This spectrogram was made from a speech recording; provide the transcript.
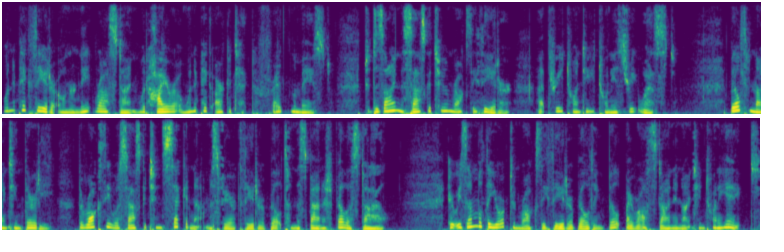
Winnipeg theatre owner Nate Rothstein would hire a Winnipeg architect, Fred Lemaistre, to design the Saskatoon Roxy Theatre at 320 20th Street West. Built in 1930, the Roxy was Saskatoon's second atmospheric theatre built in the Spanish villa style. It resembled the Yorkton Roxy Theatre building built by Rothstein in 1928.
